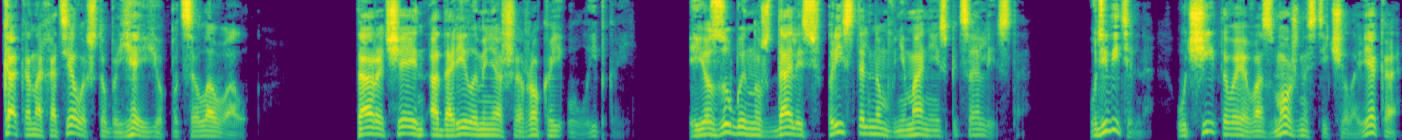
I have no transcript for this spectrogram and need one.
как она хотела, чтобы я ее поцеловал. Тара Чейн одарила меня широкой улыбкой. Ее зубы нуждались в пристальном внимании специалиста. Удивительно, учитывая возможности человека,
